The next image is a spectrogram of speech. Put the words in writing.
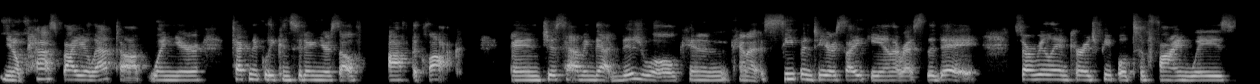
you know pass by your laptop when you're technically considering yourself off the clock and just having that visual can kind of seep into your psyche and the rest of the day. So i really encourage people to find ways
